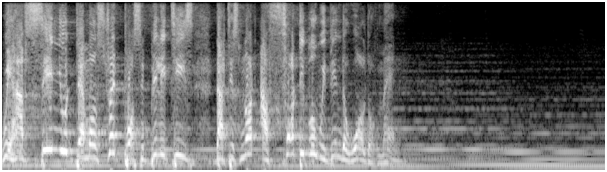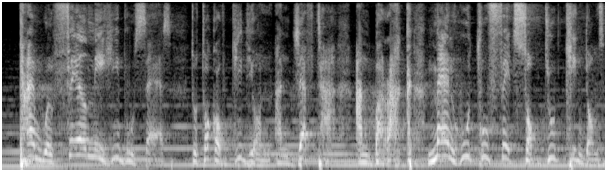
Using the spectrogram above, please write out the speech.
we have seen you demonstrate possibilities that is not affordable within the world of men. Time will fail me hebrew says to talk of gideon and jephthah and barak men who through faith subdued kingdoms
